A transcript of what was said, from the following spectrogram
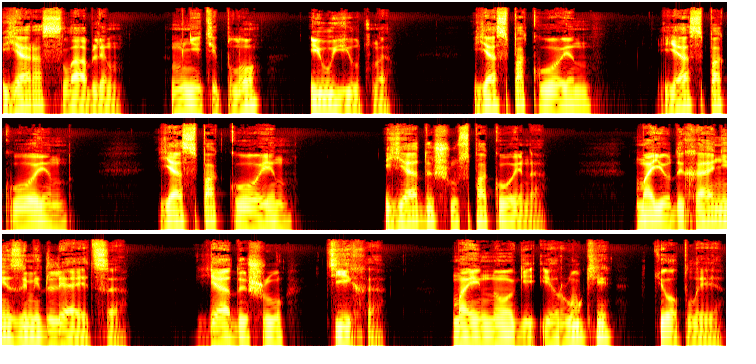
«Я расслаблен, мне тепло и уютно». Я спокоен, я спокоен, я спокоен, я дышу спокойно. Мое дыхание замедляется. Я дышу тихо. Мои ноги и руки теплые.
